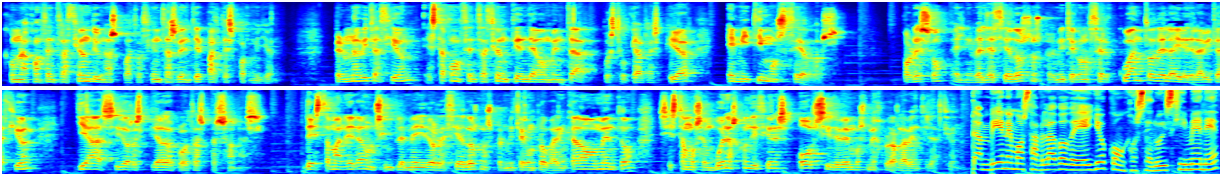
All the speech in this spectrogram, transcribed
con una concentración de unas 420 partes por millón. Pero en una habitación esta concentración tiende a aumentar, puesto que al respirar emitimos CO2. Por eso, el nivel de CO2 nos permite conocer cuánto del aire de la habitación ya ha sido respirado por otras personas. De esta manera, un simple medidor de CO2 nos permite comprobar en cada momento si estamos en buenas condiciones o si debemos mejorar la ventilación. También hemos hablado de ello con José Luis Jiménez,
